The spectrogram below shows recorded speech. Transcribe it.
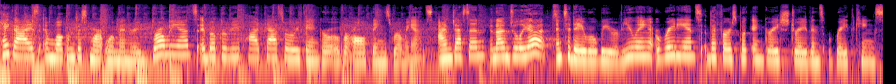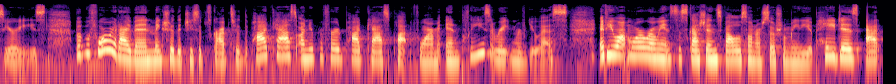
Hey guys, and welcome to Smart Women Read Romance, a book review podcast where we fangirl over all things romance. I'm Jessin. And I'm Juliet. And today we'll be reviewing Radiance, the first book in Grace Draven's Wraith King series. But before we dive in, make sure that you subscribe to the podcast on your preferred podcast platform and please rate and review us. If you want more romance discussions, follow us on our social media pages at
